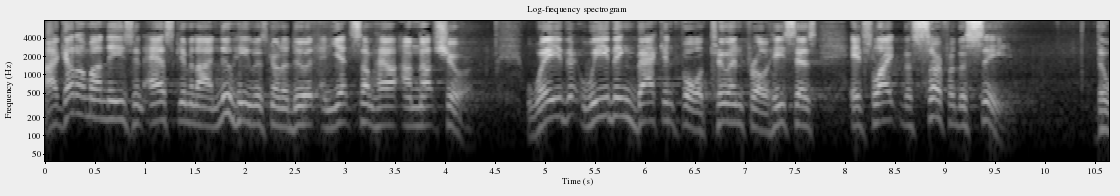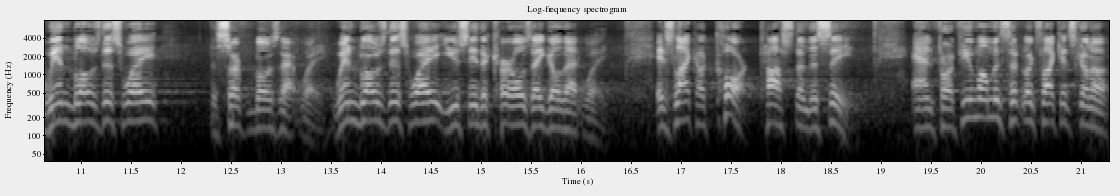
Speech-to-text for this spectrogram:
I got on my knees and asked Him, and I knew He was going to do it, and yet somehow I'm not sure. Wave, weaving back and forth, to and fro. He says, it's like the surf of the sea. The wind blows this way, the surf blows that way. Wind blows this way, you see the curls, they go that way. It's like a cork tossed in the sea. And for a few moments, it looks like it's going to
